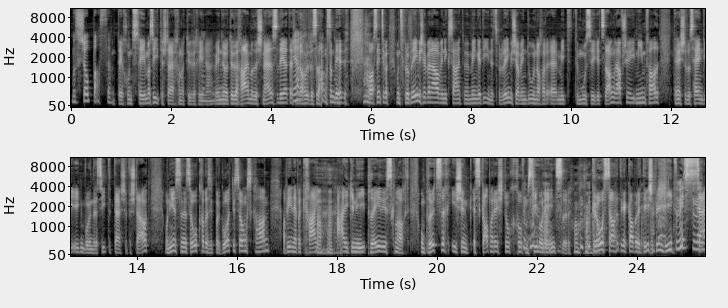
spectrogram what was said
muss es schon passen. Und dann kommt das Thema Seitenstechen natürlich rein. Wenn du natürlich einmal das schnelles Lied hast Ja. und nachher das langsame Lied, passt nicht so gut. Und das Problem ist eben auch, wie ich gesagt habe, mit Mengadin, das Problem ist ja, wenn du nachher äh, mit der Musik jetzt langlaufst, in meinem Fall, dann hast du das Handy irgendwo in einer Seitentasche verstaut. Und ich habe es dann so gehabt, dass ich ein paar gute Songs hatte, aber ich habe eben keine eigene Playlist gemacht. Und plötzlich ist ein, ein Kabarettstück auf dem Simon Enzler. Grossartiger Kabarettist, finde ich. Zumindest ein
